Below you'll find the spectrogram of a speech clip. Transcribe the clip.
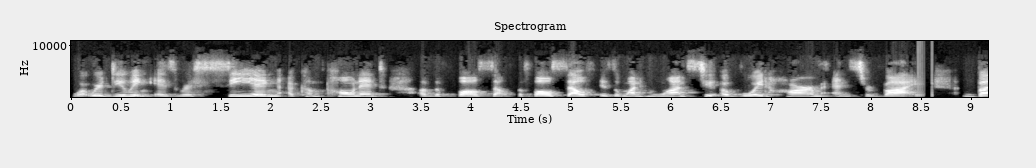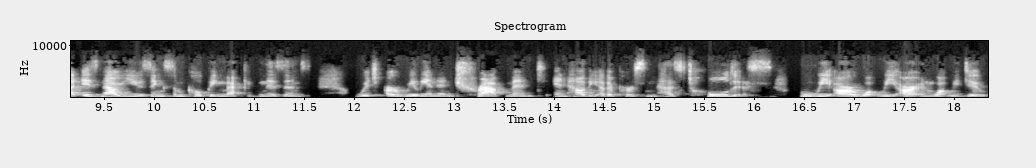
what we're doing is we're seeing a component of the false self. The false self is the one who wants to avoid harm and survive, but is now using some coping mechanisms, which are really an entrapment in how the other person has told us who we are, what we are, and what we do.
